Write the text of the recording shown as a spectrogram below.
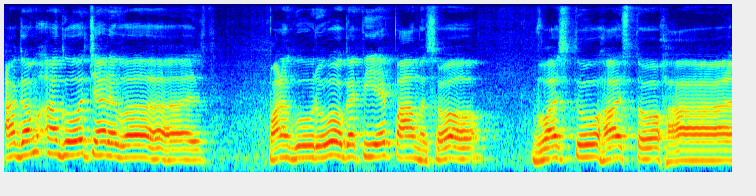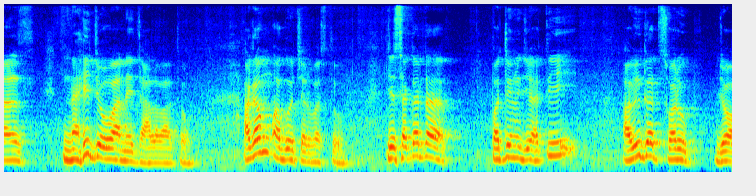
અગમ અગોચર વસ. પણ ગુરુ ગતિએ પામશો, વસ્તુ હસતો હાસ. નહીં જોવાને નહીં તો. અગમ અગોચર વસ્તુ. જે સકરતા પતિનું જે અતિ અવિગત સ્વરૂપ, જો,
